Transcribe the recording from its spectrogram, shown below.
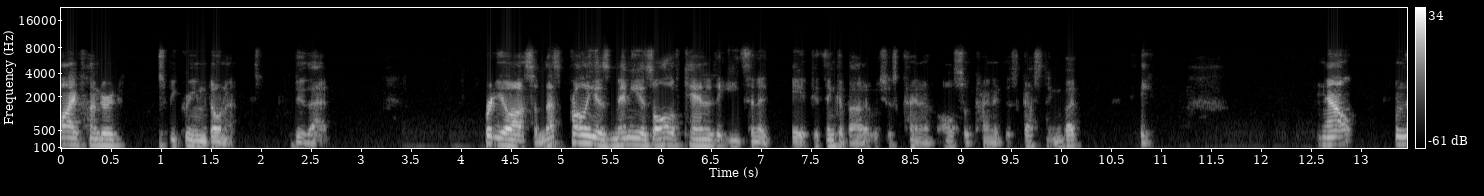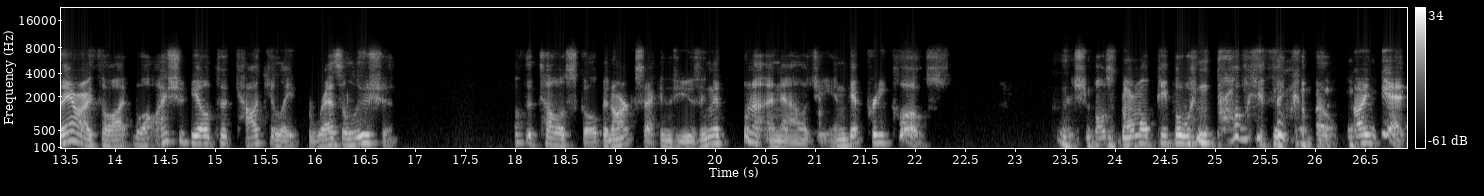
Krispy Kreme donuts to do that pretty awesome. That's probably as many as all of Canada eats in a day, if you think about it, which is kind of also kind of disgusting. But hey. Now, from there, I thought, well, I should be able to calculate the resolution the telescope in arc seconds using the donut analogy and get pretty close, which most normal people wouldn't probably think about. I did.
